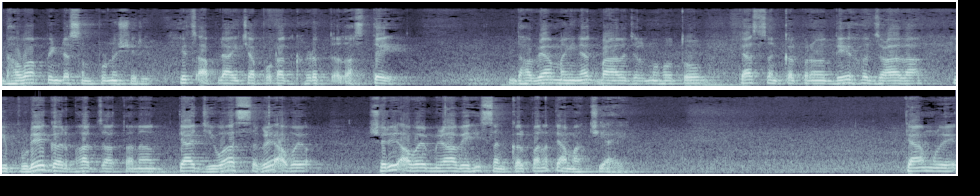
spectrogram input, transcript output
दहावा पिंड संपूर्ण शरीर. हेच आपल्या आईच्या पोटात घडत असते. दहाव्या महिन्यात बाळाला जन्म होतो. त्याच संकल्पनेनं देह जळाला की पुढे गर्भात जाताना त्या जीवास सगळे अवयव शरीर अवयव मिळावे ही संकल्पना त्यामागची आहे. त्यामुळे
